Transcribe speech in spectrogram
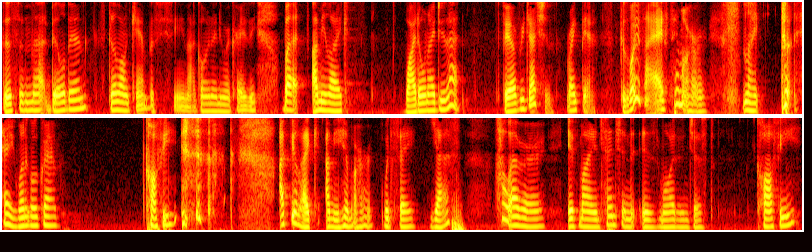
this and that building? Still on campus, you see, not going anywhere crazy. But I mean, like, why don't I do that? Fear of rejection, right there. Because what if I asked him or her, like, hey, want to go grab coffee? I feel like, I mean, him or her would say yes. However, if my intention is more than just coffee,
